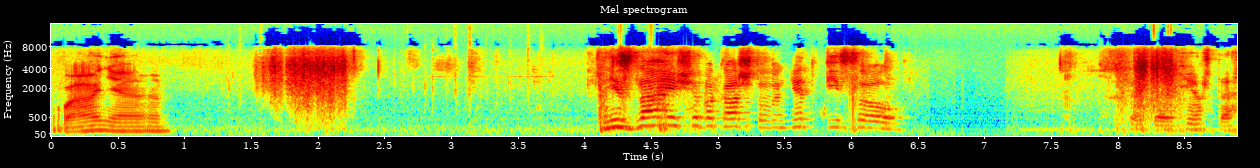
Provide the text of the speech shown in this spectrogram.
Ваня. Не знаю еще пока что, не отписывал. Что-то, что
